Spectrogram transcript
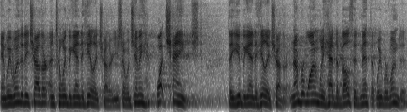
and we wounded each other until we began to heal each other. You said, Well, Jimmy, what changed that you began to heal each other? Number one, we had to both admit that we were wounded.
